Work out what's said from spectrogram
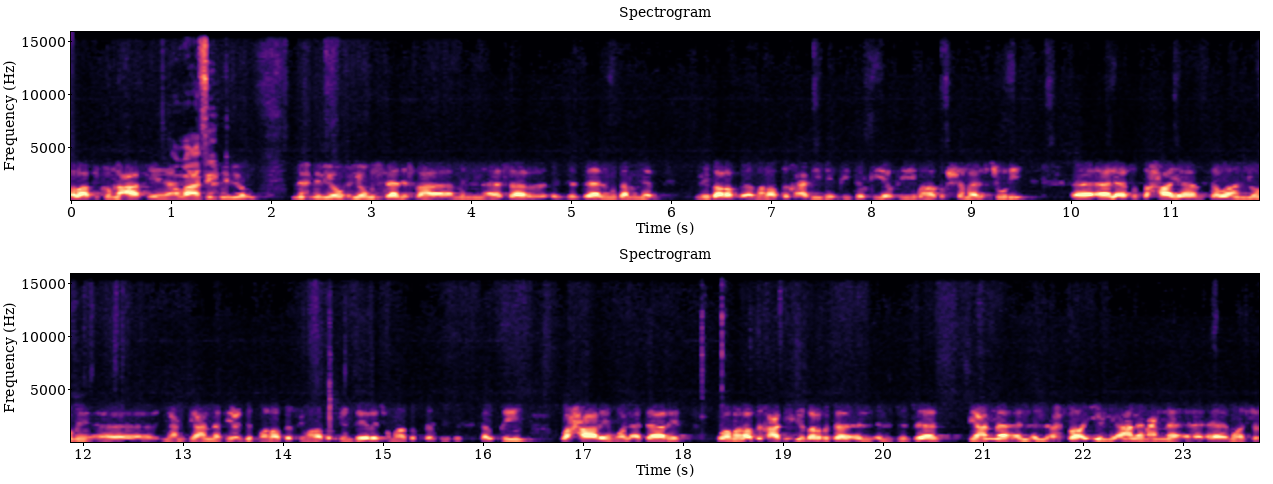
الله يعطيكم العافية. يعني الله يعافيك. نحن اليوم نحن اليوم في اليوم السادس من آثار الزلزال المدمر اللي ضرب مناطق عديدة في تركيا وفي مناطق الشمال السوري. آه، آلاف الضحايا سواء اليوم آه، يعني في عندنا في عدة مناطق في مناطق جنديرس ومناطق تلقين وحارم والأتارب ومناطق عديدة ضربتها الزلزال. في عندنا الإحصائية اللي أعلن عنها آه، مؤسسة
